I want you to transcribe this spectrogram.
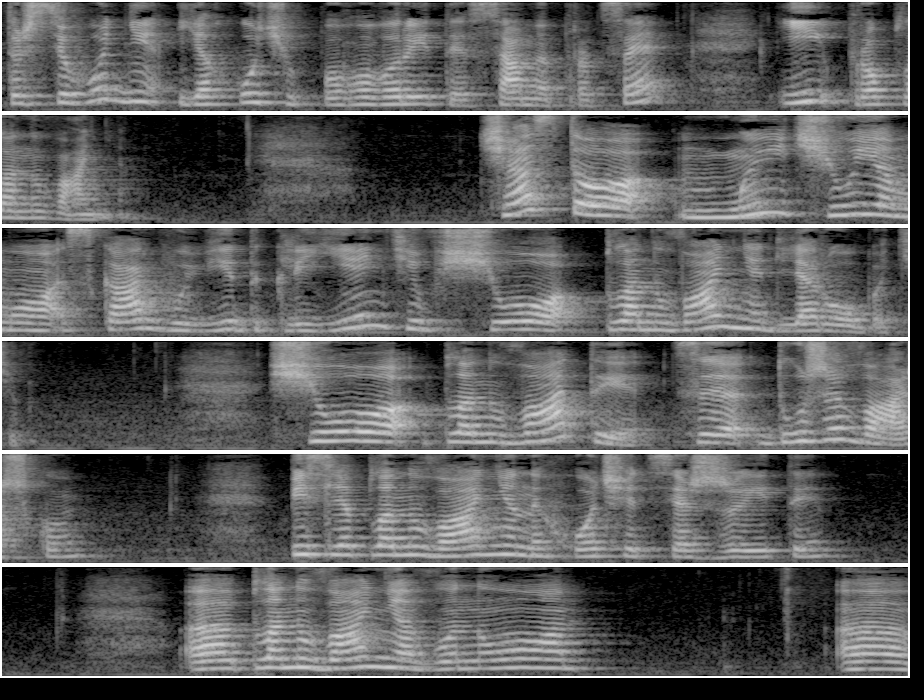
Тож сьогодні я хочу поговорити саме про це і про планування. Часто ми чуємо скаргу від клієнтів, що планування для роботів. Що планувати це дуже важко. Після планування не хочеться жити. Е, планування, воно е,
